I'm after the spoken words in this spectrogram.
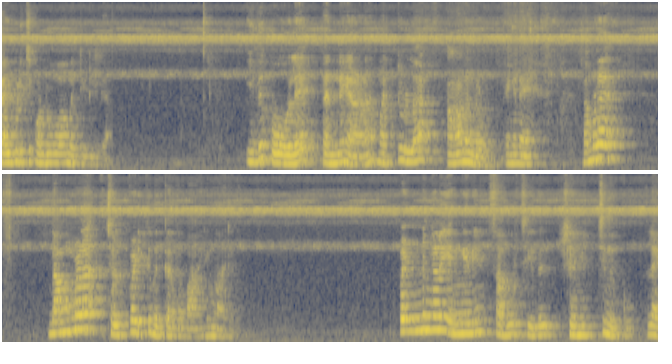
കൈ പിടിച്ച് കൊണ്ടുപോകാൻ പറ്റിയിട്ടില്ല. ഇതുപോലെ തന്നെയാണ് മറ്റുള്ള ആണുങ്ങളും. എങ്ങനെ? നമ്മളെ നമ്മളെ ചൊൽപ്പടിക്ക് നിൽക്കാത്ത ഭാര്യമാർ പെണ്ണുങ്ങളെ എങ്ങനെ സബൂർ ചെയ്ത് ക്ഷമിച്ച് നിൽക്കും അല്ലേ?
